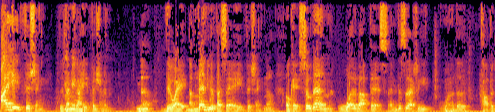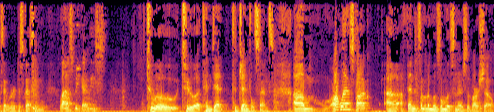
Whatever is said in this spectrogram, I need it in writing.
I hate fishing. Does that mean I hate fishermen? No. Do I offend you if I say I hate fishing? No. Okay, so then what about this? And this is actually one of the topics that we were discussing last week, at least to a to a tangent, to gentle sense. Um, our last talk uh, offended some of the Muslim listeners of our show.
